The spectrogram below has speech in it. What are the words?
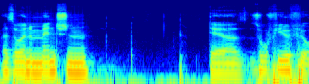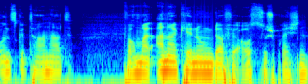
bei so einem Menschen, der so viel für uns getan hat, einfach mal Anerkennung dafür auszusprechen,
